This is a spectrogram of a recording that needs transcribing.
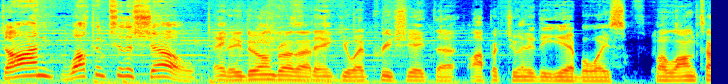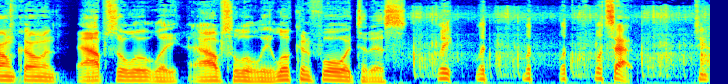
Don, welcome to the show. How you doing, brother? Thank you. I appreciate the opportunity here, boys. A long time coming. Absolutely. Absolutely. Looking forward to this. Wait, what, what, what what's that? Do,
